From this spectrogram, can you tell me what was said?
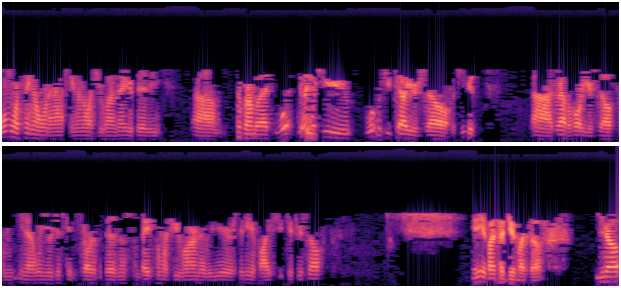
One more thing I want to ask you, and I know what you run. I know you're busy. Um, no problem. But what, what would you what would you tell yourself if you could uh, grab a hold of yourself from you know when you were just getting started the business, and based on what you learned over the years, any advice you'd give yourself? Any advice I'd give myself? You know,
